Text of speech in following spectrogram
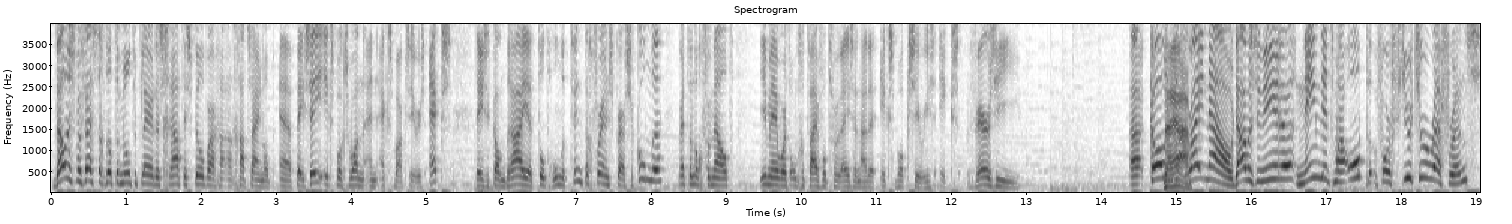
Wel is bevestigd dat de multiplayer dus gratis speelbaar ga- gaat zijn op eh, PC, Xbox One en Xbox Series X. Deze kan draaien tot 120 frames per seconde, werd er nog vermeld. Hiermee wordt ongetwijfeld verwezen naar de Xbox Series X Eh calling Nou ja. it right now. Dames en heren, neem dit maar op voor future reference.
